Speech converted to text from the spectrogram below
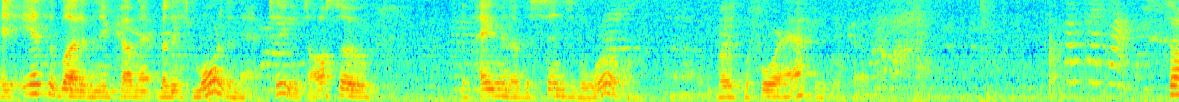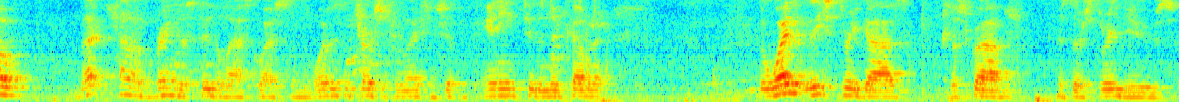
it is the blood of the new covenant, but it's more than that too. It's also the payment of the sins of the world, uh, both before and after the new covenant. So that kind of brings us to the last question. What is the church's relationship, if any, to the new covenant? The way that these three guys describe is there's three views.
